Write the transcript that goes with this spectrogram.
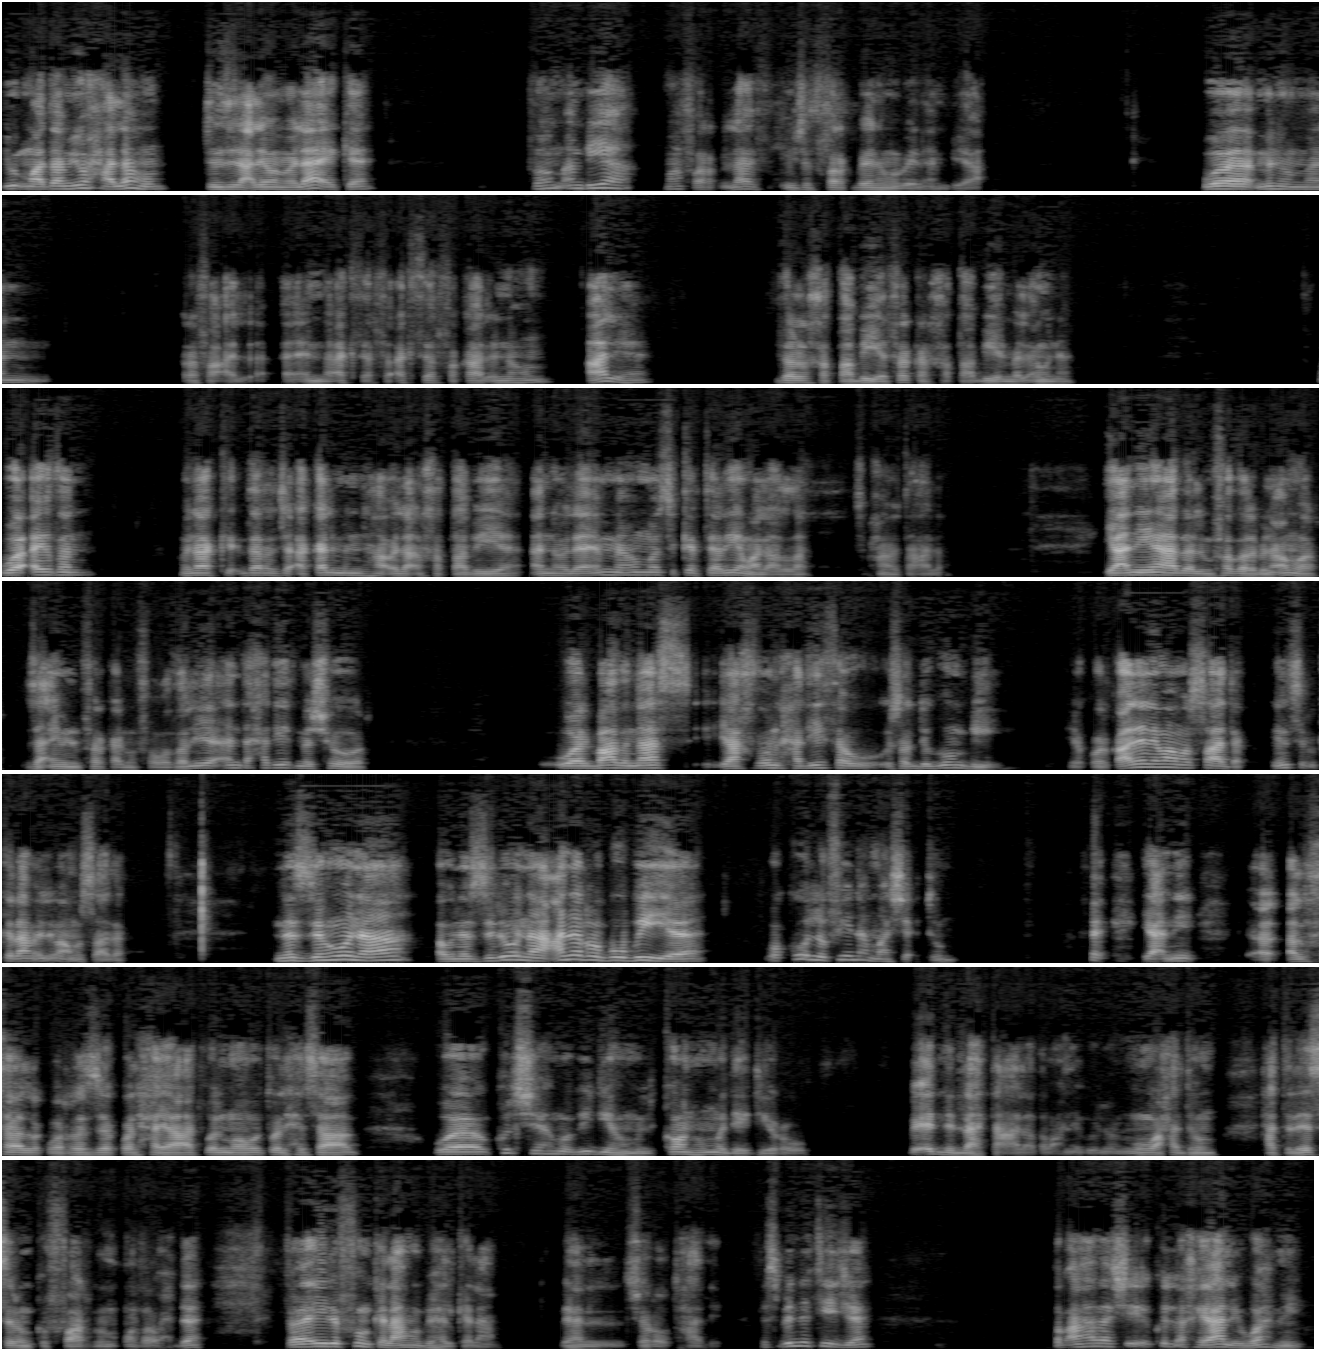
ما دام يوحى لهم تنزل عليهم الملائكة فهم أنبياء. ما فرق لا يوجد فرق بينهم وبين الأنبياء. ومنهم من رفع الأئمة أكثر فأكثر فقال إنهم آلهة. ذول الخطابية الفرقة الخطابية الملعونة. وأيضا هناك درجة أقل من هؤلاء الخطابية أنه الأئمة هم سكرتارية مال الله سبحانه وتعالى. يعني هذا المفضل بن عمر زعيم الفرقة المفوضلية عنده حديث مشهور. وبعض الناس يأخذون حديثه ويصدقون به. يقول قال الإمام الصادق ينسب كلام الإمام الصادق. نزهونا أو نزلونا عن الربوبية وقولوا فينا ما شئتم. يعني الخلق والرزق والحياة والموت والحساب وكل شيء هم بيديهم الكون هم يديروه. بإذن الله تعالى طبعا يقولون مو وحدهم حتى لا يصيرون كفار مرة واحدة. فيلفون كلامهم بهالكلام بهالشروط هذه. بس بالنتيجة طبعا هذا شيء كله خيالي وهمي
